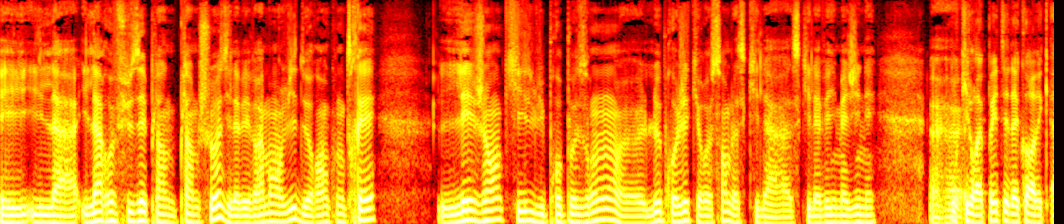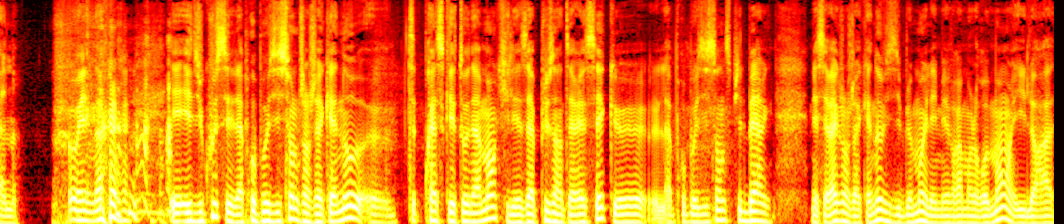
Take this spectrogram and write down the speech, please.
Et il a, refusé plein, de- choses. Il avait vraiment envie de rencontrer les gens qui lui proposeront euh, le projet qui ressemble à ce qu'il avait imaginé. Euh, Donc il aurait pas été d'accord avec Anne. Oui, non. et, et du coup, c'est la proposition de Jean-Jacques Hano, euh, presque étonnamment, qui les a plus intéressés que la proposition de Spielberg. Mais c'est vrai que Jean-Jacques Hano, visiblement, il aimait vraiment le roman et il leur a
